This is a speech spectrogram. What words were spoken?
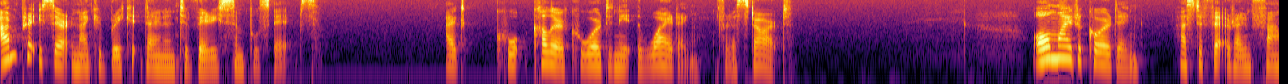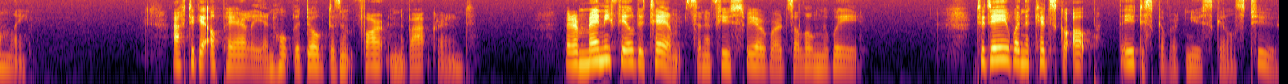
I'm pretty certain I could break it down into very simple steps. I'd co- colour coordinate the wiring for a start. All my recording has to fit around family. Have to get up early and hope the dog doesn't fart in the background. There are many failed attempts and a few swear words along the way. Today, when the kids got up, they discovered new skills too.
